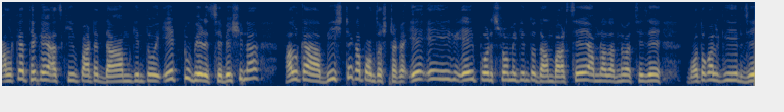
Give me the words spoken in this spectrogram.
কালকে থেকে আজকে পাটের দাম কিন্তু একটু বেড়েছে। বেশি না হালকা বিশ টাকা, পঞ্চাশ টাকা। এই এই এই পরিশ্রমে কিন্তু দাম বাড়ছে। আমরা জানতে পারছি যে গতকালকের যে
